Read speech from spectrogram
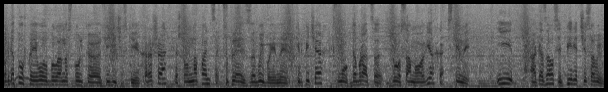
Подготовка его была настолько физически хороша, что он на пальцах, цепляясь за выбоины в кирпичах, смог добраться до самого верха стены и оказался перед часовым.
